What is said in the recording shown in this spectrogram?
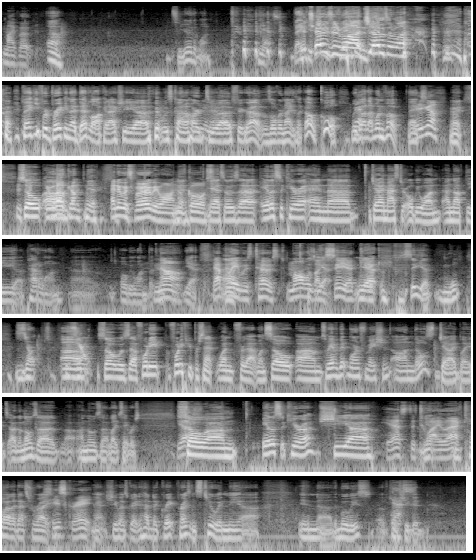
My vote. oh, so you're the one. Yes. Thank the you. chosen one. the chosen one. Thank you for breaking that deadlock. It actually uh, it was kind of hard to uh, figure out. It was overnight. It's like, oh, cool, we Yeah. got that one vote. there you go. All right. So You're um, welcome. Yeah. And it was for Obi Wan, Yeah. of course. Yeah, so it was uh, Aayla Secura and uh, Jedi Master Obi Wan, and not the uh, Padawan uh, Obi Wan, but No. yeah, That Uh, blade was toast. Maul was like, yeah. see ya. yeah. See ya. Um, so it was uh, 43 percent one for that one. So um, so we have a bit more information on those Jedi blades, uh, on those uh, on those uh, lightsabers. Yes. So um, Aayla Secura, she uh, Yes, the yeah, Twi'lek. Twilight, that's right. She's great. Yeah, she was great. It had a great presence too in the uh, in uh, the movies. Of course, Yes. she did.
